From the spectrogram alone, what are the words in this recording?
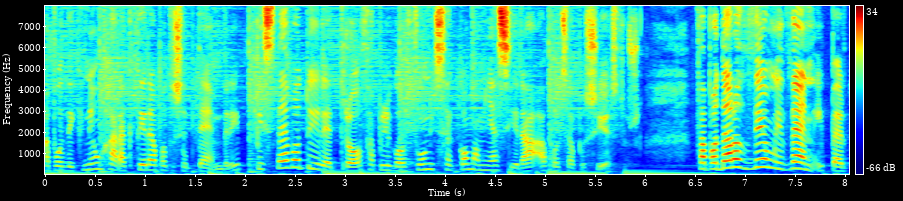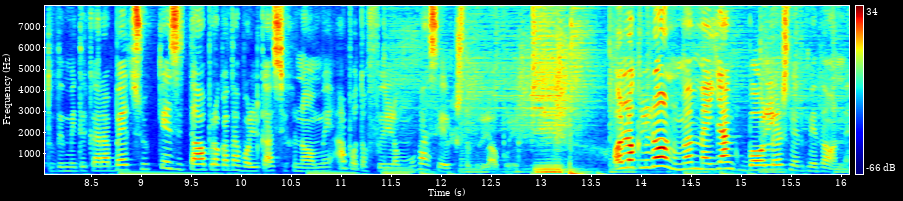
αποδεικνύουν χαρακτήρα από το Σεπτέμβρη, πιστεύω ότι οι Retro θα πληγωθούν σε ακόμα μια σειρά από τις απουσίες τους. Θα ποντάρω 2-0 υπέρ του Δημήτρη Καραμπέτσου και ζητάω προκαταβολικά συγγνώμη από το φίλο μου Βασίλη Χριστοδουλόπουλο. Ολοκληρώνουμε με Young Bowlers Μυρμηδόνε.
